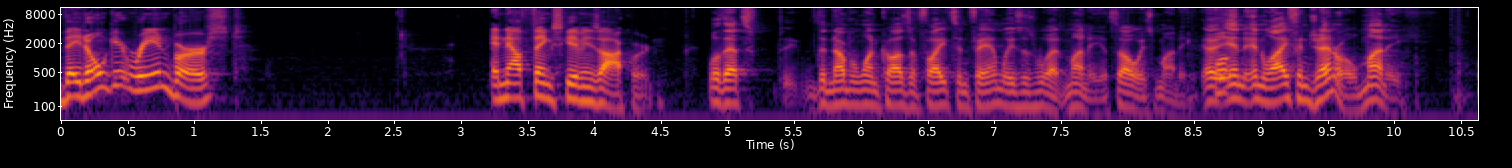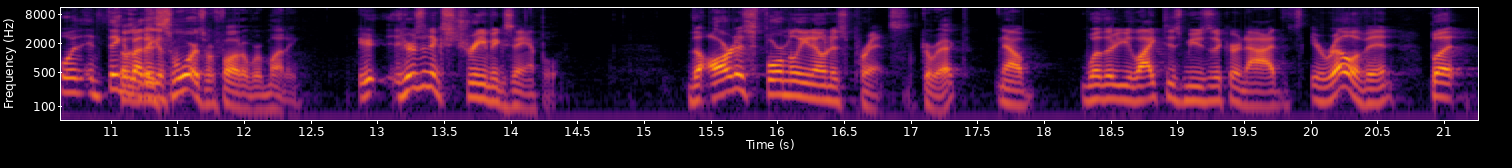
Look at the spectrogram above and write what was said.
They don't get reimbursed. And now Thanksgiving is awkward. Well, that's the number one cause of fights in families is what? Money. It's always money. Uh, Well- in, in life in general, money. Well, and think so about the this. wars were fought over money. Here's an extreme example. The artist formerly known as Prince. Correct. Now, whether you liked his music or not, it's irrelevant, but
